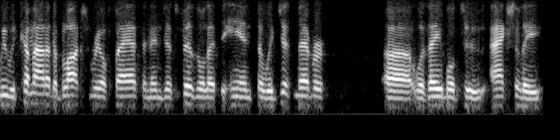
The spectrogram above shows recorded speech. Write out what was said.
we would come out of the blocks real fast and then just fizzle at the end. So we just never uh, was able to actually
